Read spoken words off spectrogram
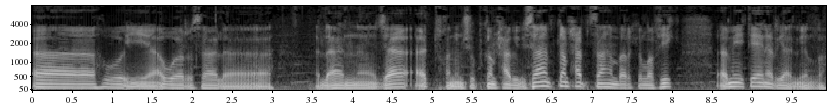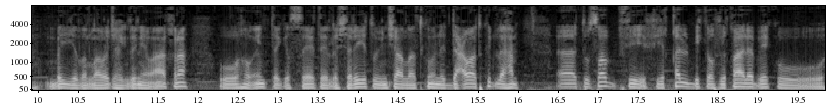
آه هو هي أول رسالة الآن جاءت. خلينا نشوف كم حابب يساهم. كم حابب تساهم؟ بارك الله فيك. 200 ريال. يلا بيض الله وجهك دنيا وآخرة. وهو أنت قصيت الشريط وإن شاء الله تكون الدعوات كلها آه تصب في في قلبك وفي قالبك. و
